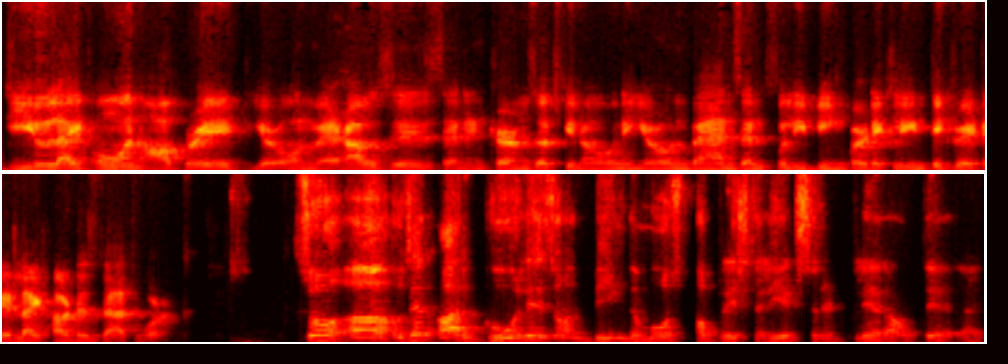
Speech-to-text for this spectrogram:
do you like own, operate your own warehouses, and in terms of you know owning your own vans and fully being vertically integrated, like how does that work? So, uh, our goal is on being the most operationally excellent player out there, right?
